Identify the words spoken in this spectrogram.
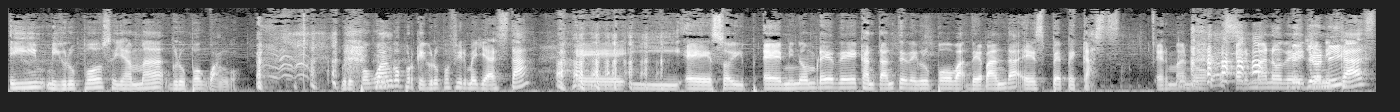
y mi grupo se llama Grupo Guango. Grupo Guango porque Grupo Firme ya está. Eh, y eh, soy, eh, mi nombre de cantante de grupo de banda es Pepe Cas. Hermano, hermano de, De Johnny, Johnny Cass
